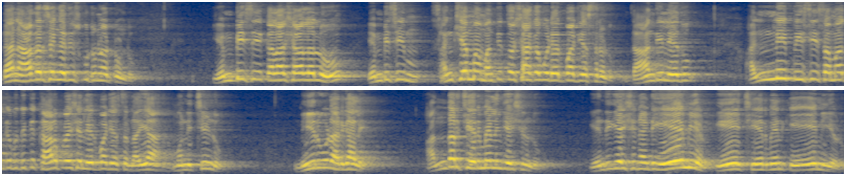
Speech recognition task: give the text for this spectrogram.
దాన్ని ఆదర్శంగా తీసుకుంటున్నట్టుండు. ఎంబీసీ కళాశాలలు ఎంబీసీ సంక్షేమ మంత్రిత్వ శాఖ కూడా ఏర్పాటు చేస్తున్నాడు. దాంది లేదు. అన్ని బీసీ సమగ్రభివృద్ధికి కార్పొరేషన్లు ఏర్పాటు చేస్తున్నాడు. అయ్యా మొన్న ఇచ్చిండు. మీరు కూడా అడగాలి. అందరు చైర్మన్లు చేసిండు. ఎందుకు చేసిండంటే ఏమి ఇయ్యడు. ఏ చైర్మన్కి ఏమి ఇయ్యడు.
